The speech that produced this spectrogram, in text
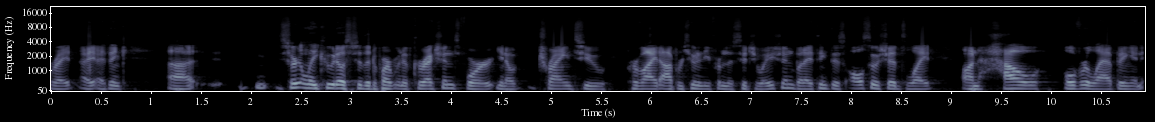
right? I, I think uh, certainly kudos to the Department of Corrections for you know trying to provide opportunity from the situation, but I think this also sheds light on how overlapping and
